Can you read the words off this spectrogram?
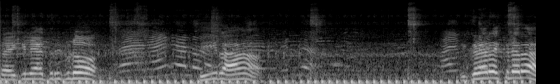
సైకిల్ యాత్రికుడు? తీరా? ఇక్కడరా ఇక్కడరా?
